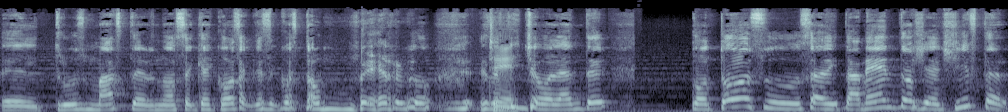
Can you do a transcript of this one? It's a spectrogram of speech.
el Truth Master, no sé qué cosa, que se cuesta un vergo, ese Sí. pinche volante, con todos sus aditamentos y el shifter.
